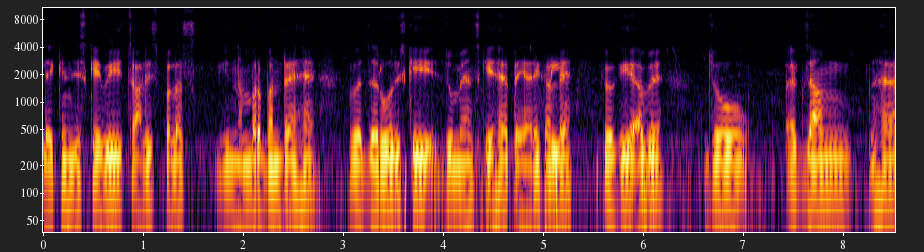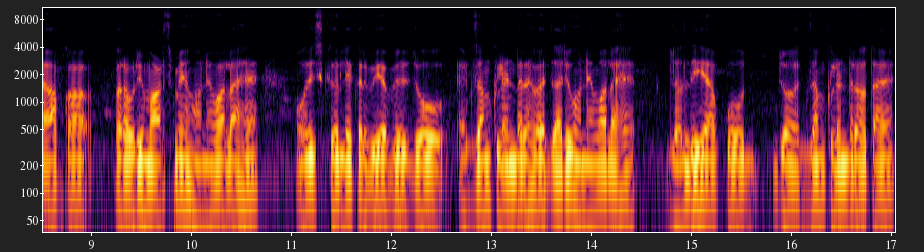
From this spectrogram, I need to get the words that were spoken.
लेकिन जिसके भी चालीस प्लस नंबर बन रहे हैं, वह ज़रूर इसकी, जो मेंस की है, तैयारी कर लें, क्योंकि अब जो एग्ज़ाम है, आपका फरवरी मार्च में होने वाला है और इसको लेकर भी अभी जो एग्ज़ाम कैलेंडर है, वह जारी होने वाला है। जल्दी ही आपको जो एग्ज़ाम कैलेंडर होता है,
